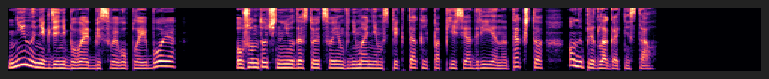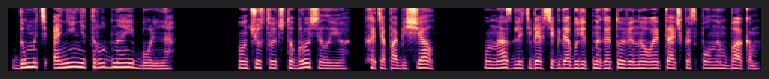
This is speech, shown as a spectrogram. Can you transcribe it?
Нина нигде не бывает без своего плейбоя, а уж он точно не удостоит своим вниманием спектакль по пьесе Адриена, так что он и предлагать не стал. Думать о Нине трудно и больно. Он чувствует, что бросил ее, хотя пообещал, «У нас для тебя всегда будет наготове новая тачка с полным баком».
